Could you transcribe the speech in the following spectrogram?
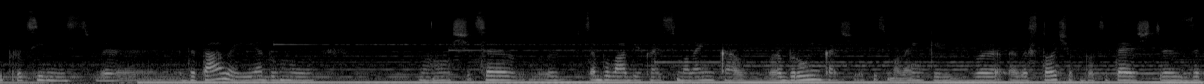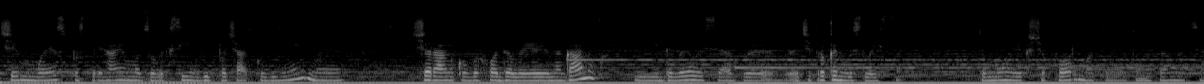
і про цінність е, деталей. І я думаю, що це, це була б якась маленька брунька чи якийсь маленький листочок, бо це те, за чим ми спостерігаємо з Олексієм від початку війни. Ми щоранку виходили на ганок і дивилися, чи прокинулись листя. Тому, якщо форма, то, то напевно ця.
